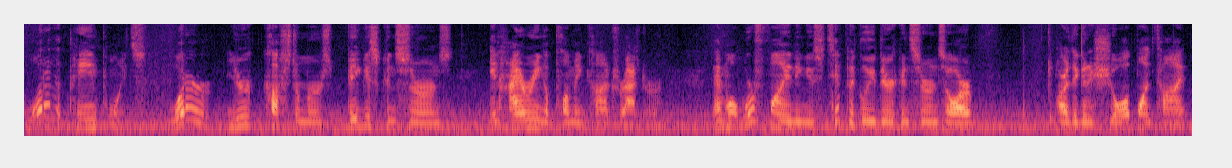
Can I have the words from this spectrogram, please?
what are the pain points? What are your customers' biggest concerns in hiring a plumbing contractor? And what we're finding is typically their concerns are are they going to show up on time?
